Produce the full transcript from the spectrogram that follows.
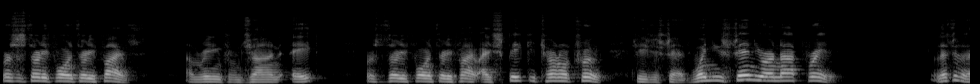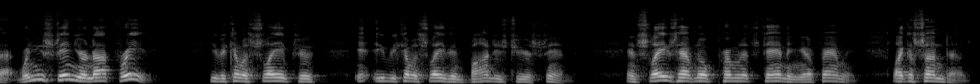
Verses 34 and 35. I'm reading from John 8, verses 34 and 35. I speak eternal truth, Jesus said. When you sin, you are not free. Listen to that. When you sin, you're not free. You become a slave to you become a slave in bondage to your sin. And slaves have no permanent standing in a family, like a son does.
